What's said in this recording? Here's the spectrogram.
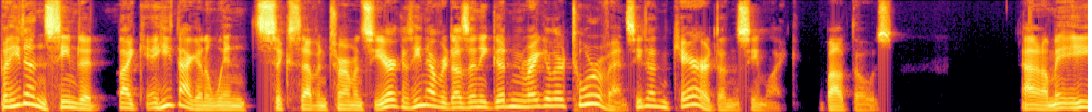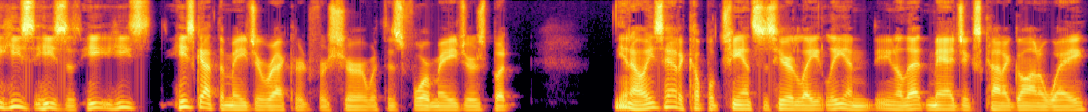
but he doesn't seem to like he's not going to win six, seven tournaments a year because he never does any good in regular tour events. He doesn't care. It doesn't seem like about those. I don't know. Maybe he's he's he he's he's got the major record for sure with his four majors, but you know, he's had a couple chances here lately, and you know that magic's kind of gone away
